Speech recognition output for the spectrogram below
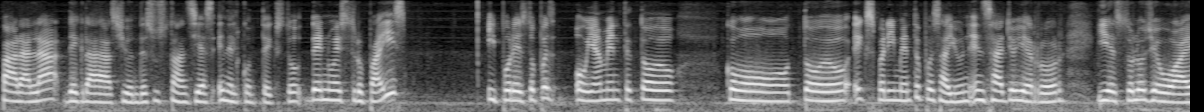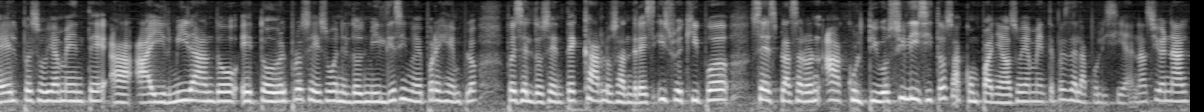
para la degradación de sustancias en el contexto de nuestro país. Y por esto pues obviamente todo como todo experimento, pues hay un ensayo y error y esto lo llevó a él, pues obviamente a, ir mirando eh, todo el proceso. En el 2019, por ejemplo, pues el docente Carlos Andrés y su equipo se desplazaron a cultivos ilícitos, acompañados obviamente pues de la Policía Nacional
